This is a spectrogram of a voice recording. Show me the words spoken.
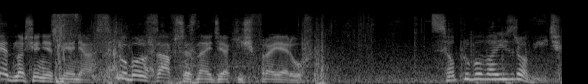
Jedno się nie zmienia. Skrubol zawsze znajdzie jakichś frajerów. Co próbowali zrobić?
